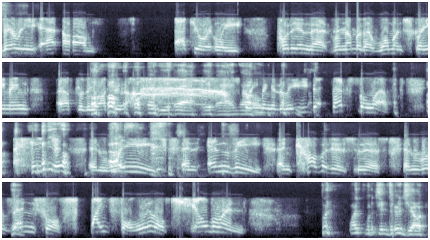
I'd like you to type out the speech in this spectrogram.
very at, um, accurately put in that. Remember that woman screaming after the oh, auction? Oh, yeah, yeah, screaming into the that, that's the left hate Yeah. and rage and envy and covetousness and revengeful spiteful little children What what you do, Joe?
